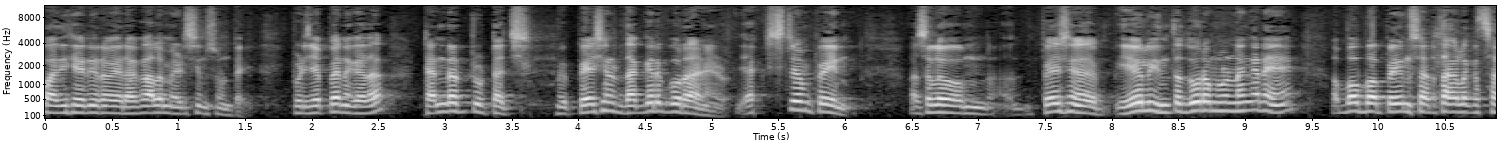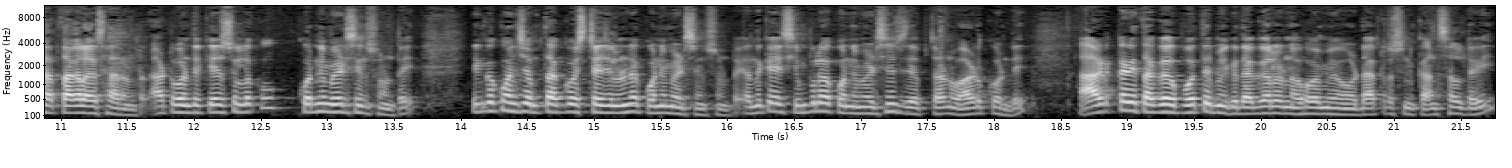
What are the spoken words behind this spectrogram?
పదిహేను ఇరవై రకాల మెడిసిన్స్ ఉంటాయి. ఇప్పుడు చెప్పాను కదా టెండర్ టు టచ్ మీ పేషెంట్ దగ్గరకు రానాడు రానిడు ఎక్స్ట్రీమ్ పెయిన్ అసలు పేషెంట్ ఏలు ఇంత దూరంలో ఉండగానే అబ్బాబ్బా పెయిన్ సార్ తగలక సార్ తగలక సార్ అంటారు. అటువంటి కేసులకు కొన్ని మెడిసిన్స్ ఉంటాయి. ఇంకా కొంచెం తక్కువ స్టేజ్లో ఉండే కొన్ని మెడిసిన్స్ ఉంటాయి. అందుకే సింపుల్గా కొన్ని మెడిసిన్స్ చెప్తాను వాడుకోండి. అక్కడికి తగ్గకపోతే మీకు దగ్గరలో ఉన్న హోమియో డాక్టర్స్ని కన్సల్ట్ అయ్యి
